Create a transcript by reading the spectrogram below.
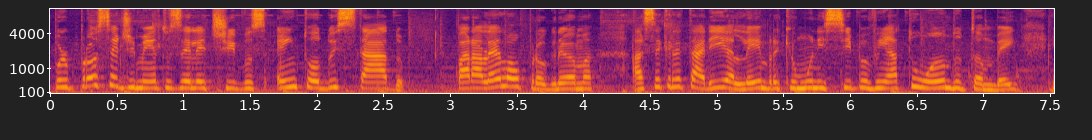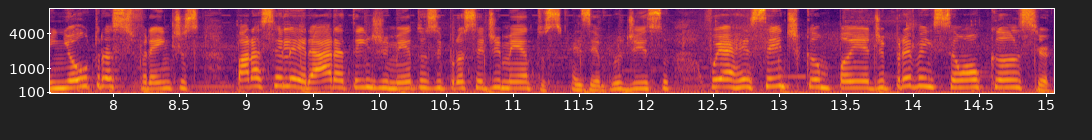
por procedimentos eletivos em todo o estado. Paralelo ao programa, a secretaria lembra que o município vem atuando também em outras frentes para acelerar atendimentos e procedimentos. Exemplo disso foi a recente campanha de prevenção ao câncer,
